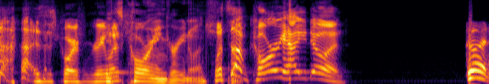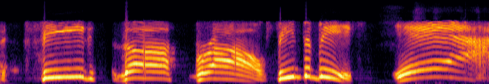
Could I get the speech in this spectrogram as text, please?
Is this Corey from Greenwich? It's Corey in Greenwich. What's up, Corey? How you doing? Good. Feed the brow. Feed the beast. Yeah.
